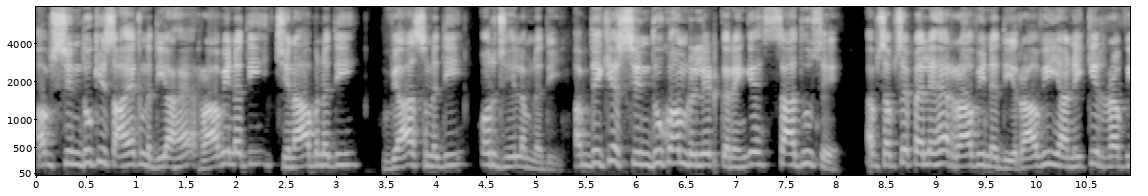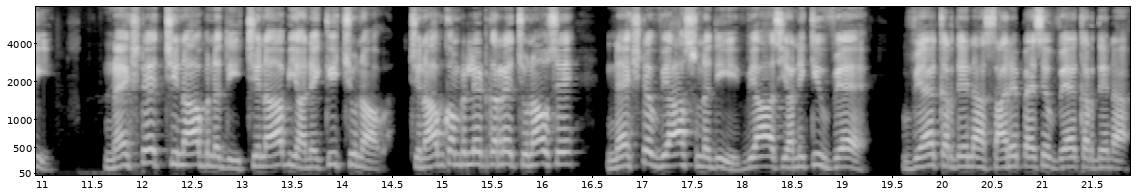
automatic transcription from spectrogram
अब सिंधु की सहायक नदियाँ हैं रावी नदी, चिनाब नदी, व्यास नदी और झेलम नदी। अब देखिए, सिंधु को हम रिलेट करेंगे साधु से। अब सबसे पहले है रावी नदी। रावी यानी कि रवि। नेक्स्ट है चिनाब नदी। चिनाब यानी कि चुनाव। चिनाब को हम रिलेट कर रहे हैं चुनाव से। नेक्स्ट है व्यास नदी। व्यास यानी कि व्यय। व्यय कर देना। सारे पैसे व्यय कर देना।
